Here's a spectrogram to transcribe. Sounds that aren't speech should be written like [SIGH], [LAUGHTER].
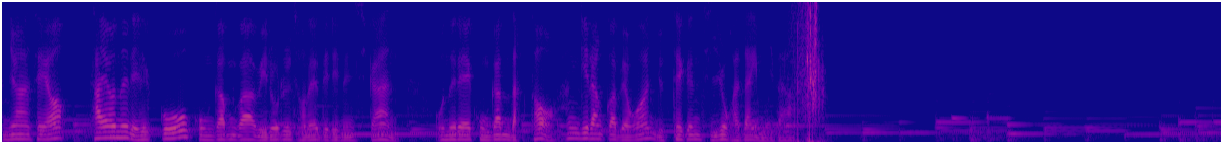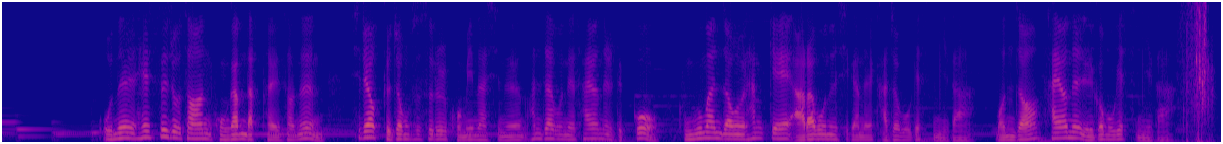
안녕하세요. 사연을 읽고 공감과 위로를 전해드리는 시간. 오늘의 공감 닥터 한기랑과 병원 유태근 진료 과장입니다. 오늘 헬스조선 공감 닥터에서는 시력 교정 수술을 고민하시는 환자분의 사연을 듣고 궁금한 점을 함께 알아보는 시간을 가져보겠습니다. 먼저 사연을 읽어보겠습니다.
